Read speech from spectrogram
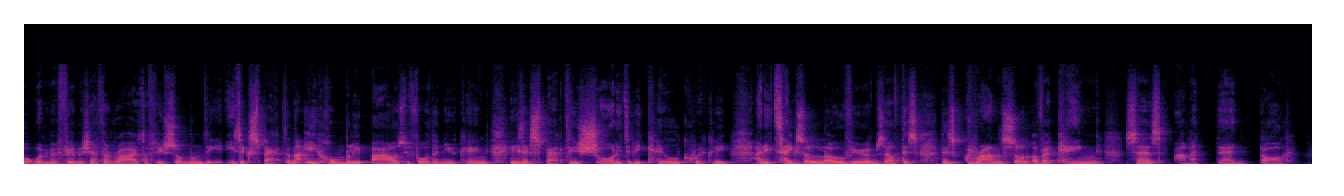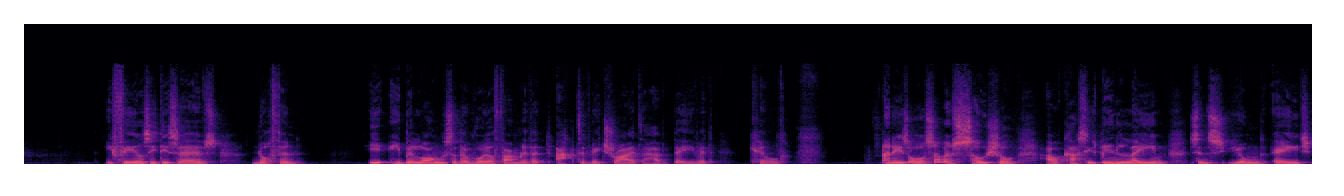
But when Mephibosheth arrives after he's summoned, he's expecting that. He humbly bows before the new king. He's expecting surely to be killed quickly. And he takes a low view of himself. This, this grandson of a king says, I'm a dead dog. He feels he deserves nothing. He, he belongs to the royal family that actively tried to have David killed. And he's also a social outcast. He's been lame since young age,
